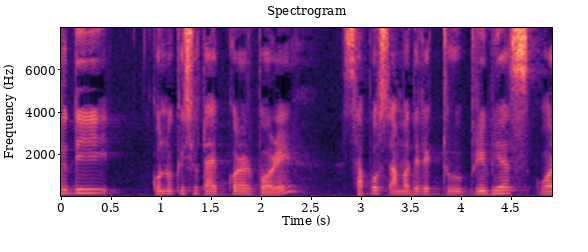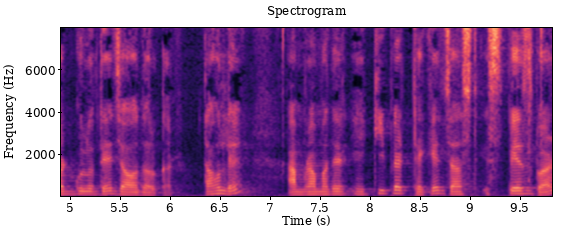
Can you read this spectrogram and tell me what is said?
যদি কোনো কিছু টাইপ করার পরে সাপোজ আমাদের একটু প্রিভিয়াস ওয়ার্ডগুলোতে যাওয়া দরকার, তাহলে আমরা আমাদের এই কিপ্যাড থেকে just space bar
